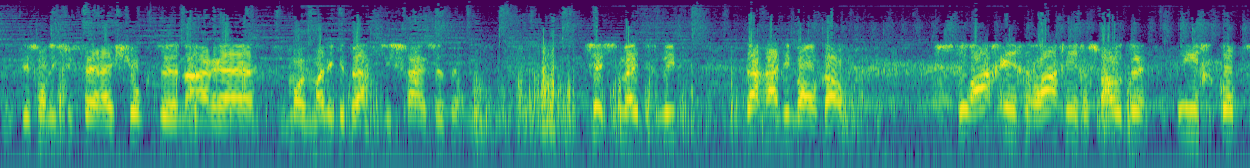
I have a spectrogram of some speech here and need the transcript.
Het is nog niet zo ver, hij schokt eh, naar, eh een mooi mannetje trouwens, die scheidsrechter. 16 meter gebied, daar gaat die bal komen. Laag, inge, laag ingeschoten, ingekopt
